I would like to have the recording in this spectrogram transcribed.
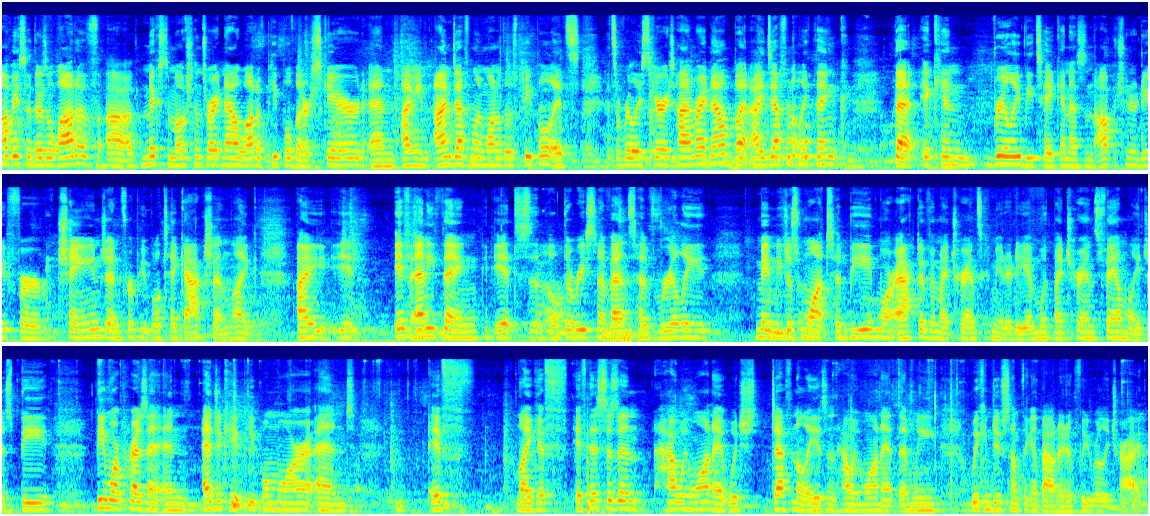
Obviously, there's a lot of uh, mixed emotions right now. A lot of people that are scared, and I mean, I'm definitely one of those people. It's it's a really scary time right now, but I definitely think that it can really be taken as an opportunity for change and for people to take action. Like I, it, if anything, it's the recent events have really made me just want to be more active in my trans community and with my trans family. Just be be more present and educate people more. And if like if if this isn't how we want it, which definitely isn't how we want it, then we we can do something about it if we really try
